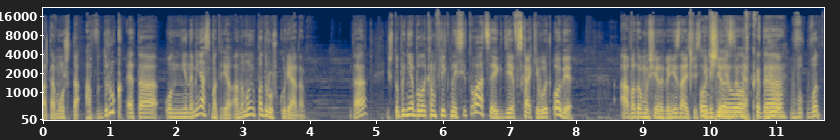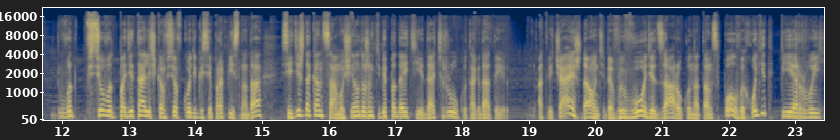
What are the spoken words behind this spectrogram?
потому что, а вдруг это он не на меня смотрел, а на мою подружку рядом, да? И чтобы не было конфликтной ситуации, где вскакивают обе, а потом мужчина такой не знает, что с ними Очень делать. неловко, да. Нело- в- Вот, вот все вот по деталечкам, все в кодексе прописано, да? Сидишь до конца, мужчина должен к тебе подойти, дать руку, тогда ты отвечаешь, да, он тебя выводит за руку на танцпол, выходит первый,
